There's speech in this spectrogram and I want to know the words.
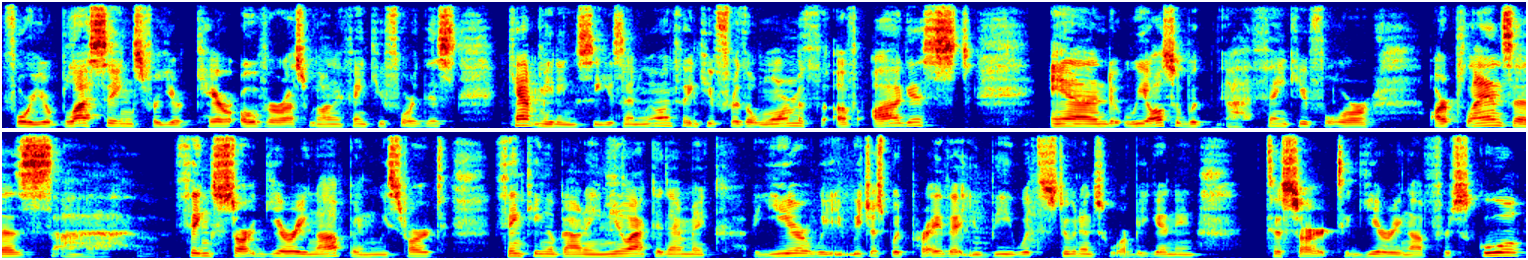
for your blessings, for your care over us. We want to thank you for this camp meeting season. We want to thank you for the warmth of August. And we also would uh, thank you for our plans as uh, things start gearing up and we start thinking about a new academic year. We, we just would pray that you be with students who are beginning to start to gearing up for school.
